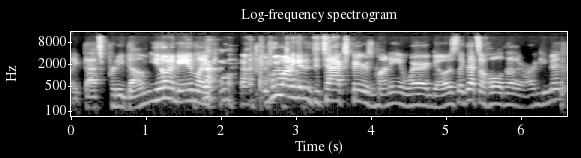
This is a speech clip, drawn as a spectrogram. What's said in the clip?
Like that's pretty dumb. You know what I mean? Like if we want to get into taxpayers' money and where it goes, like that's a whole nother argument.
